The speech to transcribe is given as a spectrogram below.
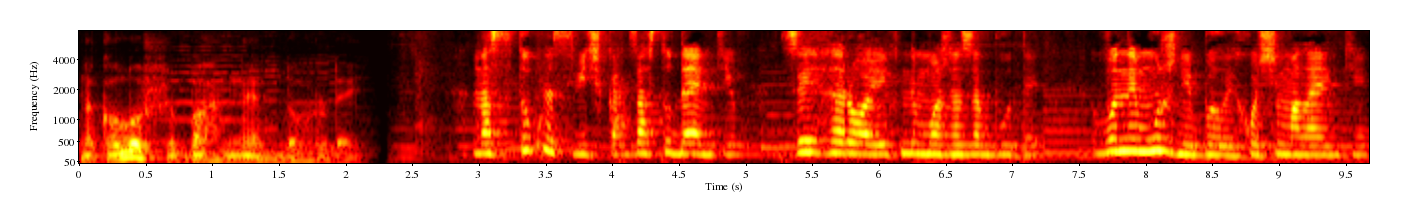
наколовши багнет до грудей. Наступна свічка за студентів. Цих героїв не можна забути. Вони мужні були, хоч і маленькі.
